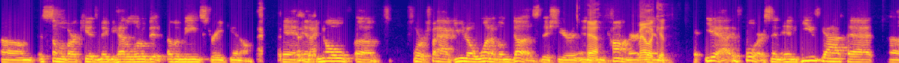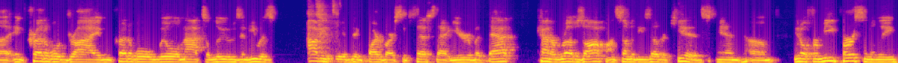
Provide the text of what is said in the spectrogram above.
um, some of our kids maybe had a little bit of a mean streak in them, and, and I know uh, for a fact you know one of them does this year in, yeah. Connor Melican. And, yeah, of course, and and he's got that uh, incredible drive, incredible will not to lose, and he was obviously a big part of our success that year. But that kind of rubs off on some of these other kids. And, um, you know, for me personally,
